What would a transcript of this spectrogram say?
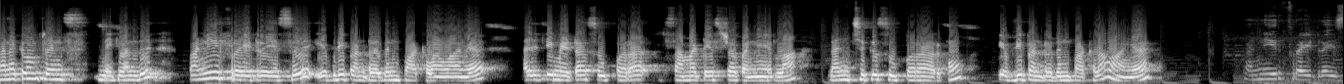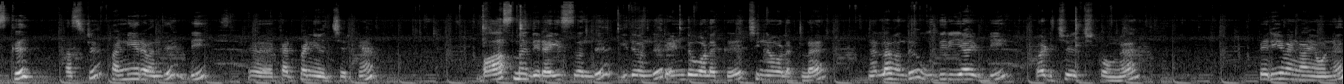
வணக்கம் ஃப்ரெண்ட்ஸ் இன்னைக்கு வந்து பன்னீர் ஃப்ரைட் ரைஸ் எப்படி பண்றதுன்னு பார்க்கலாம் வாங்க. அல்டிமேட்டா சூப்பரா செம டேஸ்டா பண்ணிடலாம் லஞ்சுக்கு சூப்பரா இருக்கும். எப்படி பண்றதுன்னு பார்க்கலாம் வாங்க. பன்னீர் ஃப்ரைட் ரைஸ்க்கு ஃபஸ்ட்டு பன்னீரை வந்து இப்படி கட் பண்ணி வச்சுருக்கேன். பாஸ்மதி ரைஸ் வந்து இது வந்து ரெண்டு உலக்கு சின்ன உலக்கில். நல்லா வந்து உதிரியாக இப்படி வடித்து வச்சுக்கோங்க. பெரிய வெங்காயம் ஒன்று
